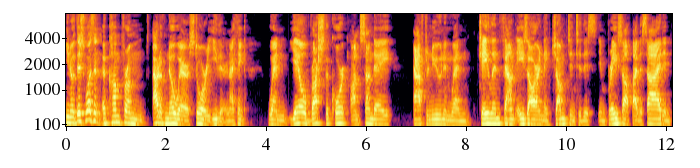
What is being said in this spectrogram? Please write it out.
you know, this wasn't a come from out of nowhere story either. And I think when Yale rushed the court on Sunday afternoon and when Jalen found Azar and they jumped into this embrace off by the side and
